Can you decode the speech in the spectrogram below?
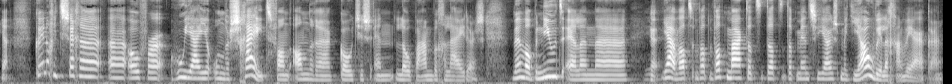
ook. Kun je nog iets zeggen eh, over hoe jij je onderscheidt van andere coaches en loopbaanbegeleiders? Ik ben wel benieuwd, Ellen. eh, Ja. ja, wat, wat, wat maakt dat, dat, dat mensen juist met jou willen gaan werken?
